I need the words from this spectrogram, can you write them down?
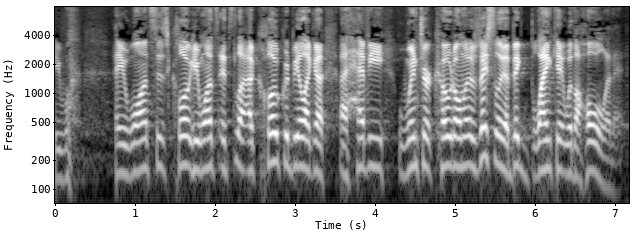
He, he wants his cloak. He wants it's like, a cloak would be like a, a heavy winter coat. Almost. It was basically a big blanket with a hole in it.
